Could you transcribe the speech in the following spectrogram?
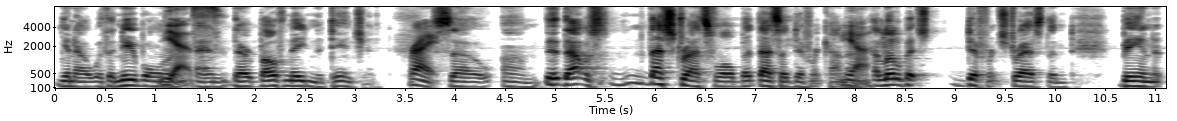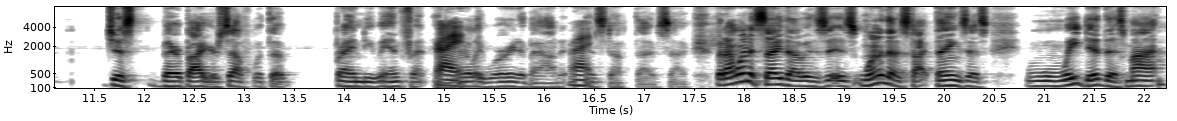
you know with a newborn Yes. and they're both needing attention Right. so um th- that was that's stressful but that's a different kind of Yeah. a little bit s- different stress than being just there by yourself with a brand new infant and Right. really worried about it Right. and stuff though so but i want to say though is is one of those type things is when we did this my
